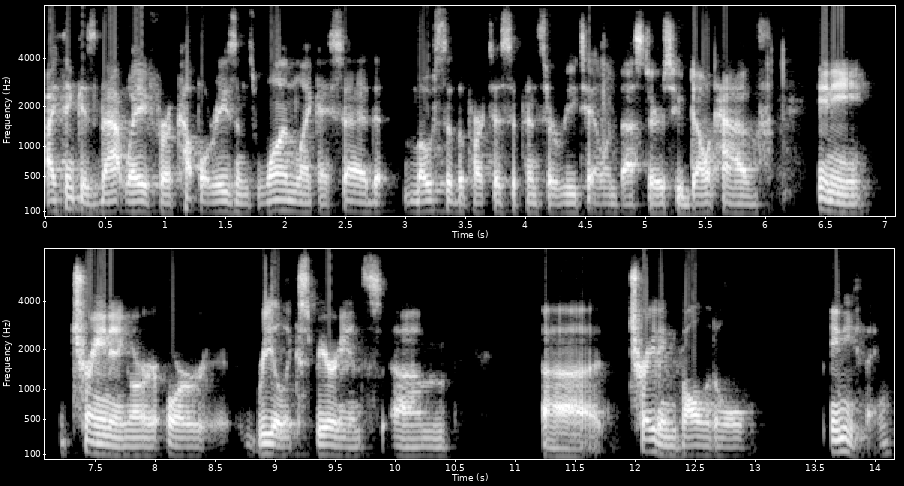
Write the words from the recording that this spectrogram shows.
I think is that way for a couple reasons. One, like I said, most of the participants are retail investors who don't have any training or, or real experience um, uh, trading volatile anything.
